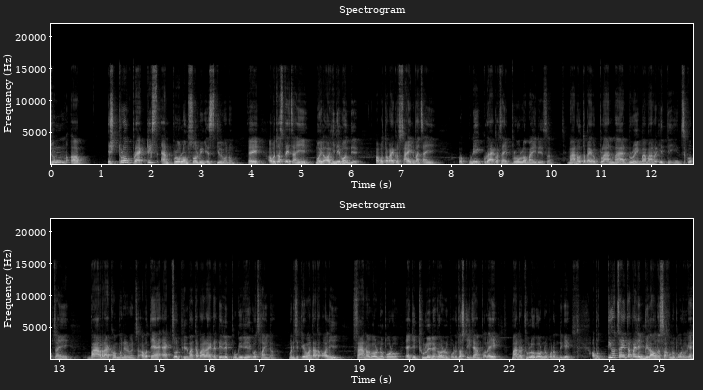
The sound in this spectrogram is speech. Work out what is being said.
जुन strong practice and problem solving skill भनौँ है? अब जस्तै चाहिँ मैले अघि नै भनिदिएँ अब तपाईँको साइडमा चाहिँ कुनै कुराको चाहिँ प्रब्लम आइरहेछ। मानव तपाईँको प्लानमा ड्रोइङमा मानव यति इन्चको चाहिँ बार राखौँ भनेर भन्छ अब त्यहाँ एक्चुअल फिल्डमा तपाईँ राख्दा त्यसले पुगिरहेको छैन। भनेपछि त्योभन्दा त अलि सानो पऱ्यो या कि ठुलै नै गर्नु पऱ्यो जस्ट इक्जाम्पल है मानव ठुलो पऱ्यो भनेदेखि अब त्यो चाहिँ तपाईँले मिलाउन सक्नु पऱ्यो क्या।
